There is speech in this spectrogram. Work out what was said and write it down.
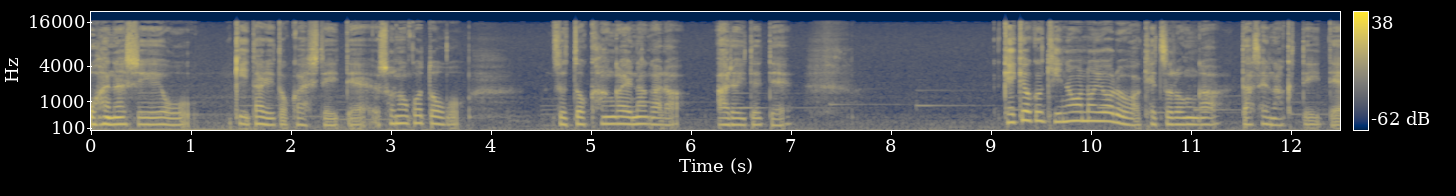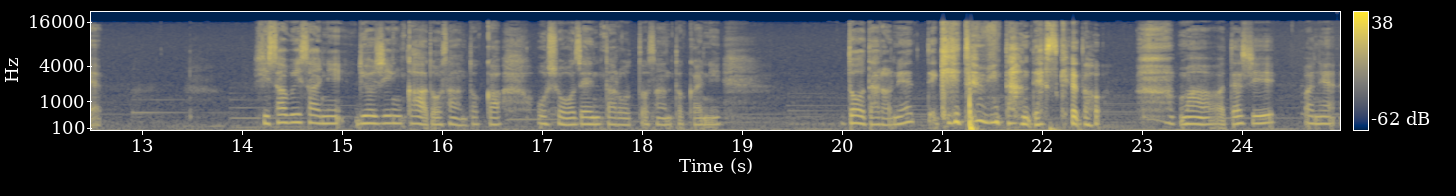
お話を聞いたりとかしていてそのことをずっと考えながら歩いてて結局昨日の夜は結論が出せなくていて久々に龍神カードさんとか和尚禅タロットさんとかに「どうだろうね?」って聞いてみたんですけど まあ私はね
